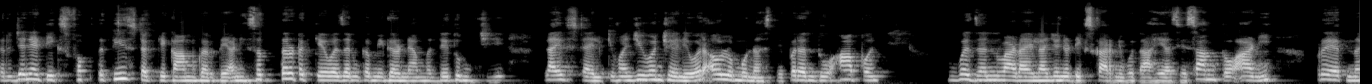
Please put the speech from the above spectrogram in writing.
तर जेनेटिक्स फक्त तीस टक्के काम करते आणि सत्तर टक्के वजन कमी करण्यामध्ये तुमची लाईफस्टाईल किंवा जीवनशैलीवर अवलंबून असते. परंतु आपण वजन वाढायला जेनेटिक्स कारणीभूत आहे असे सांगतो आणि प्रयत्न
